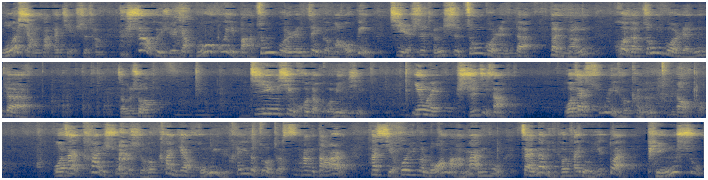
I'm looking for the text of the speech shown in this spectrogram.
我想把它解释成，社会学家不会把中国人这个毛病解释成是中国人的本能或者中国人的怎么说基因性或者国民性，因为实际上我在书里头可能提到过，我在看书的时候看见《红与黑》的作者斯汤达尔，他写过一个《罗马漫步》，在那里头他有一段评述。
